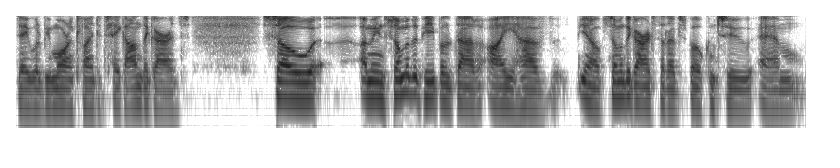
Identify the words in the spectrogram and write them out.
they will be more inclined to take on the guards. So I mean, some of the people that I have, you know, some of the guards that I've spoken to um,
